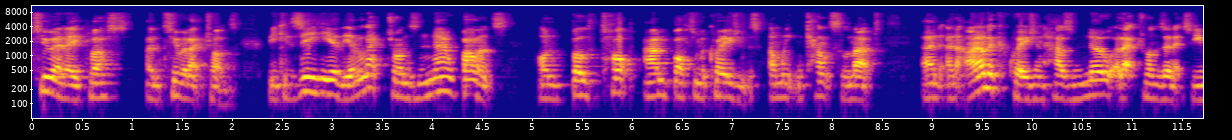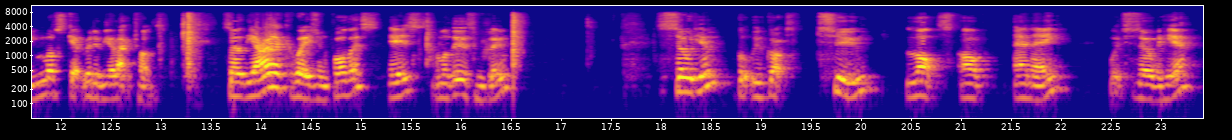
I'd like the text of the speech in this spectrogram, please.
2 Na plus, and 2 electrons. We can see here the electrons now balance on both top and bottom equations, and we can cancel them out. And an ionic equation has no electrons in it, so you must get rid of your electrons. So the ionic equation for this is, and we'll do this in blue, sodium, but we've got two lots of Na, which is over here,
